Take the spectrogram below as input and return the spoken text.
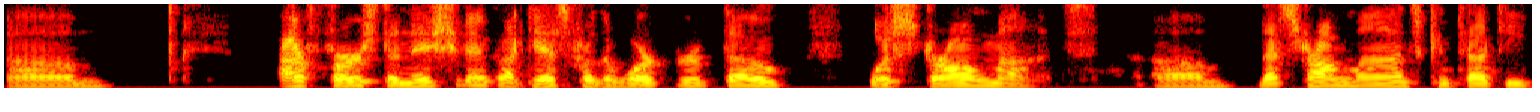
Um, our first initiative, I guess, for the work group though, was Strong Minds. Um, that Strong Minds Kentucky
